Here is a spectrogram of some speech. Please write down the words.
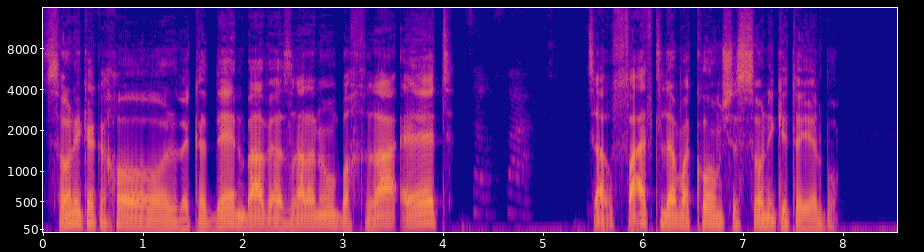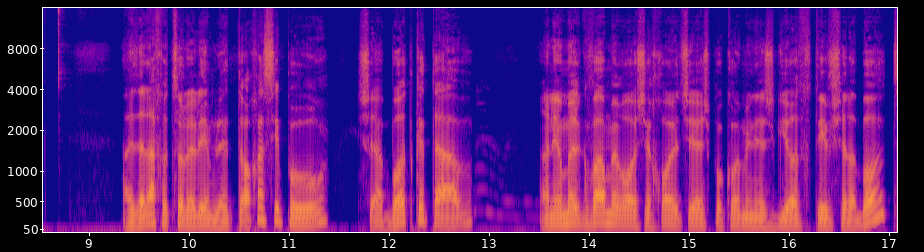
סוניק הכחול, וקדן באה ועזרה לנו, בחרה את צרפת למקום שסוניק יטייל בו. אז אנחנו צוללים לתוך הסיפור שהבוט כתב. אני אומר כבר מראש, יכול להיות שיש פה כל מיני שגיאות כתיב של הבוט,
